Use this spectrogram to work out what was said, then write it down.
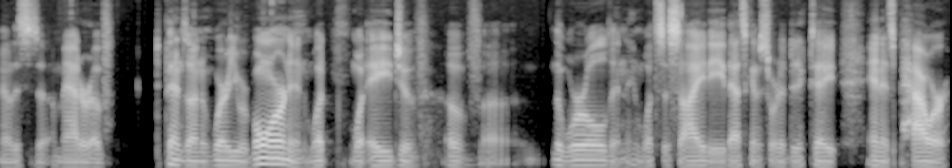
know this is a matter of depends on where you were born and what what age of of uh, the world and, and what society that's going to sort of dictate and its power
